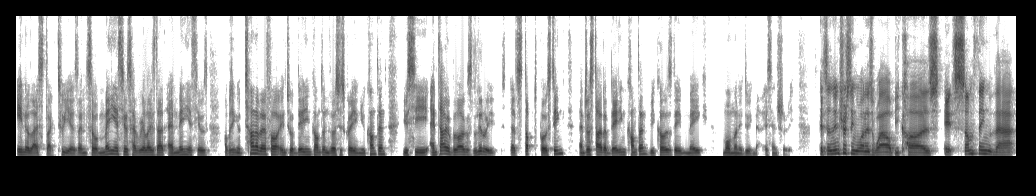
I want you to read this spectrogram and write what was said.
in the last like two years. And so many SEOs have realized that, and many SEOs are putting a ton of effort into updating content versus creating new content. You see entire blogs literally that stopped posting and just started updating content because they make more money doing that, essentially. It's an interesting one as well because it's something that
